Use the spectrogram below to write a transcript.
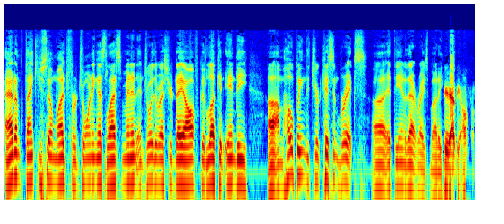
Adam, thank you so much for joining us last minute. Enjoy the rest of your day off. Good luck at Indy. Uh, I'm hoping that you're kissing bricks uh, at the end of that race, buddy. Dude, that'd be awesome.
